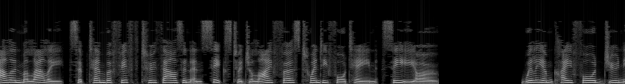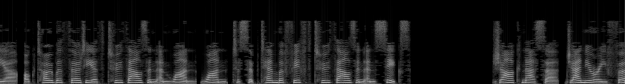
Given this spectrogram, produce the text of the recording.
Alan Mulally, September 5, 2006 to July 1, 2014 CEO William Clay Ford Jr., October 30, 2001 1 to September 5, 2006 Jacques Nasser, January 1,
